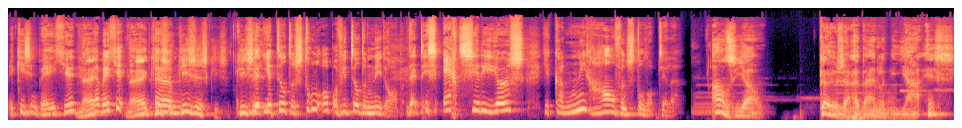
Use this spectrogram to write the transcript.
ik kies een beetje. Nee, ja, weet je, nee kiezen, ehm, kiezen is kiezen. kiezen je, je tilt een stoel op of je tilt hem niet op. Het is echt serieus, je kan niet half een stoel optillen. Als jouw keuze uiteindelijk ja is,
